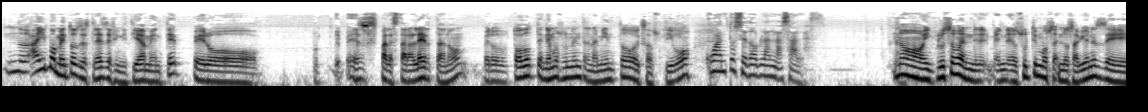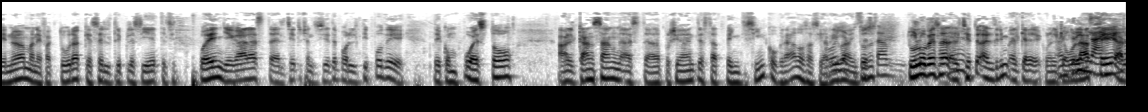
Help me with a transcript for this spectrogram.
No, hay momentos de estrés definitivamente, pero es para estar alerta, ¿no? Pero todo tenemos un entrenamiento exhaustivo. ¿Cuánto se doblan las alas? No, incluso en, en los últimos, en los aviones de nueva manufactura, que es el 777, el siete- pueden llegar hasta el 787 por el tipo de, de compuesto, alcanzan hasta aproximadamente hasta 25 grados hacia Oye, arriba. pues Entonces, tú lo ves al, al siete- al Dream- el que, con el que Al volaste, al.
